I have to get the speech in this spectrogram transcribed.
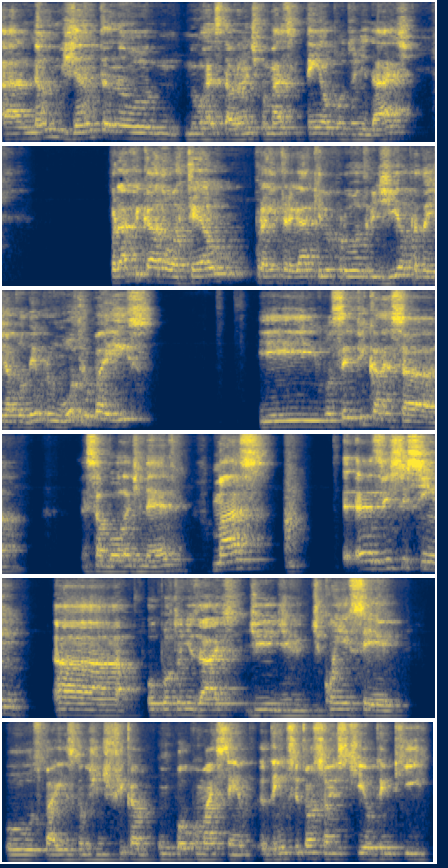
uh, não janta no, no restaurante, por mais que tenha oportunidade, para ficar no hotel, para entregar aquilo para o outro dia, para já poder para um outro país. E você fica nessa, nessa bola de neve. Mas existe sim a oportunidade de, de, de conhecer os países quando a gente fica um pouco mais tempo. Eu tenho situações que eu tenho que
